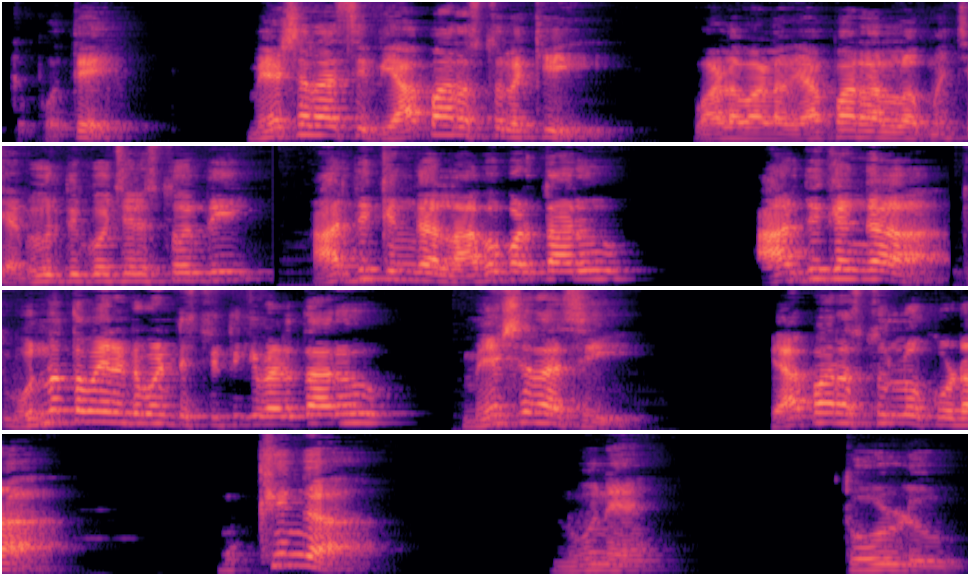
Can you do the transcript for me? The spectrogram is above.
ఇకపోతే మేషరాశి వ్యాపారస్తులకి వాళ్ళ వాళ్ళ వ్యాపారాల్లో మంచి అభివృద్ధి గోచరిస్తోంది. ఆర్థికంగా లాభపడతారు. ఆర్థికంగా ఉన్నతమైనటువంటి స్థితికి వెళతారు. మేషరాశి వ్యాపారస్తుల్లో కూడా ముఖ్యంగా నూనె తోళ్ళు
